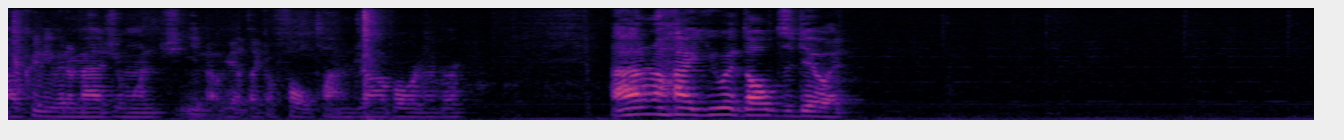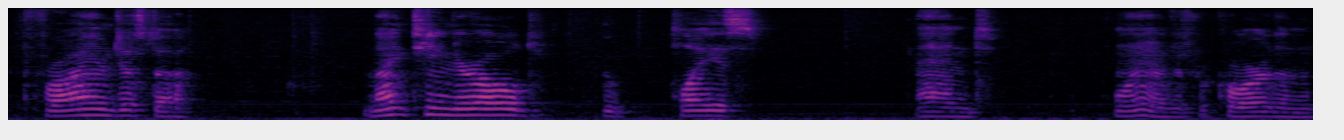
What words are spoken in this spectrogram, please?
I couldn't even imagine when you know get like a full time job or whatever. I don't know how you adults do it. For I am just a 19 year old who plays and, well, you know, just record and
